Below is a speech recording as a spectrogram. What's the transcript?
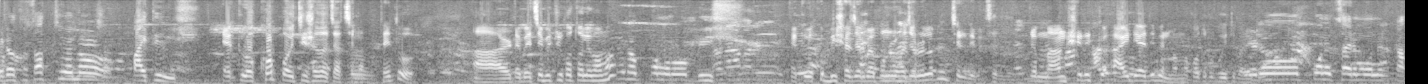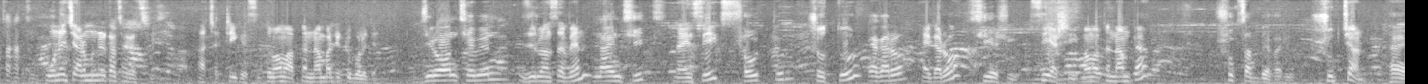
এটা তো চাচ্ছি হলো পঁয়ত্রিশ। এক লক্ষ পঁয়ত্রিশ হাজার চাচ্ছিলাম তাই তো? আর এটা বেচে বিক্রি কত হলে মামা? পনেরো বিশ। এক লক্ষ বিশ হাজার বা পনেরো হাজার হলে আপনি ছেড়ে দেবেন এটা মাংসের একটু আইডিয়া দিবেন মামা কতটুকু হইতে পারে এটা? চার মনের কাছাকাছি। পৌনে চার মনের কাছাকাছি। আচ্ছা ঠিক আছে। তো মামা আপনার নাম্বারটা একটু বলে দেন। Zero one seven zero one seven nine six nine six সত্তর সত্তর এগারো এগারো ছিয়াশি। ছিয়াশি। মামা আপনার নামটা? সুখচাঁদ ব্যাপারী। সুখচাঁদ? হ্যাঁ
